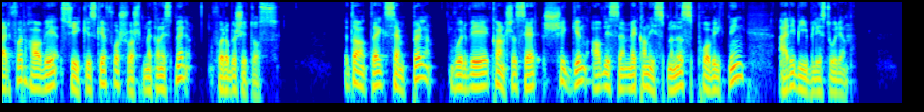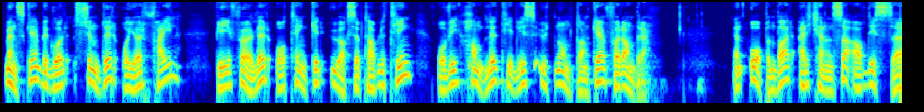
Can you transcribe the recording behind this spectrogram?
Derfor har vi psykiske forsvarsmekanismer for å beskytte oss. Et annet eksempel hvor vi kanskje ser skyggen av disse mekanismenes påvirkning, er i bibelhistorien. Mennesket begår synder og gjør feil, vi føler og tenker uakseptable ting, og vi handler tidvis uten omtanke for andre. En åpenbar erkjennelse av disse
